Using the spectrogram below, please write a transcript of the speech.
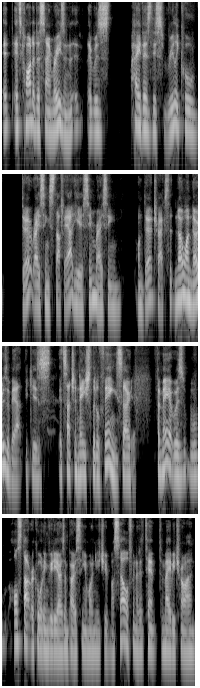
It, it's kind of the same reason. It, it was hey, there's this really cool dirt racing stuff out here, sim racing on dirt tracks that no one knows about because it's such a niche little thing. So yeah. for me, it was well, I'll start recording videos and posting them on YouTube myself in an attempt to maybe try and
